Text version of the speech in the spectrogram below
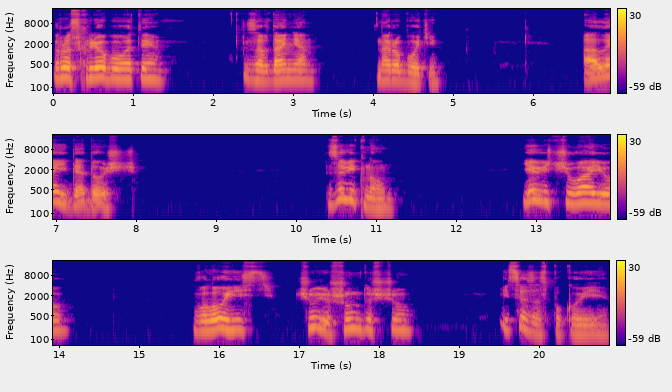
розхльобувати завдання на роботі. Але йде дощ. За вікном я відчуваю вологість чую шум дощу, і це заспокоює.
